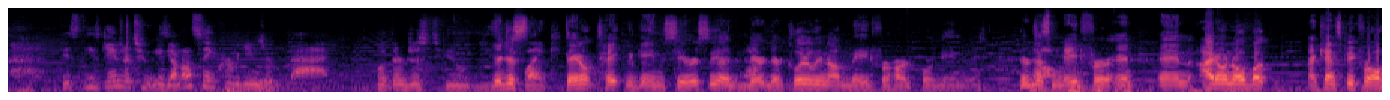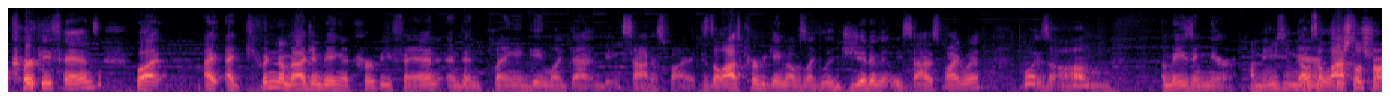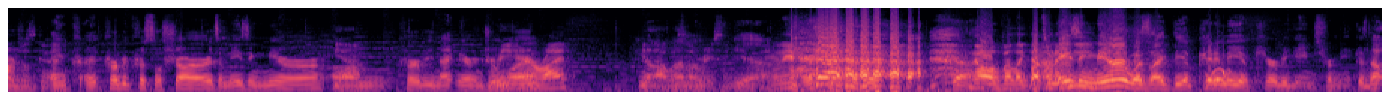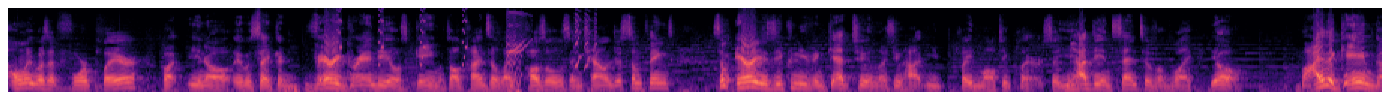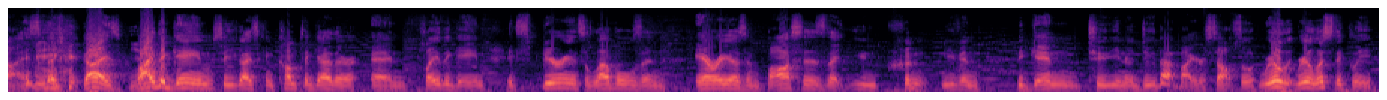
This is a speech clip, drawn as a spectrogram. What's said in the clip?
these, these games are too easy. I'm not saying Kirby games are bad, but they're just too easy. They just like they don't take the game seriously. No. They're they're clearly not made for hardcore gamers. They're just made for and and I don't know, but I can't speak for all Kirby fans, but I, I couldn't imagine being a Kirby fan and then playing a game like that and being satisfied. Because the last Kirby game I was like legitimately satisfied with was um, Amazing Mirror. amazing. Mirror. That was the last Crystal one. Shards was good. And Kirby Crystal Shards, Amazing Mirror, Yeah. um, Kirby Nightmare and Kirby Air Dreamland. Ride. No, that was I'm- a racing. game. yeah. Yeah. No, but like that's But what Amazing I mean. Mirror was like the epitome of Kirby games for me because not only was it four player, but you know it was like a very grandiose game with all kinds of like puzzles and challenges. Some things, some areas you couldn't even get to unless you had you played multiplayer. So you Yeah. had the incentive of like, yo, buy the game, guys. Like, guys, Yeah. buy the game so you guys can come together and play the game, experience levels and areas and bosses that you couldn't even begin to you know do that by yourself. So real realistically,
